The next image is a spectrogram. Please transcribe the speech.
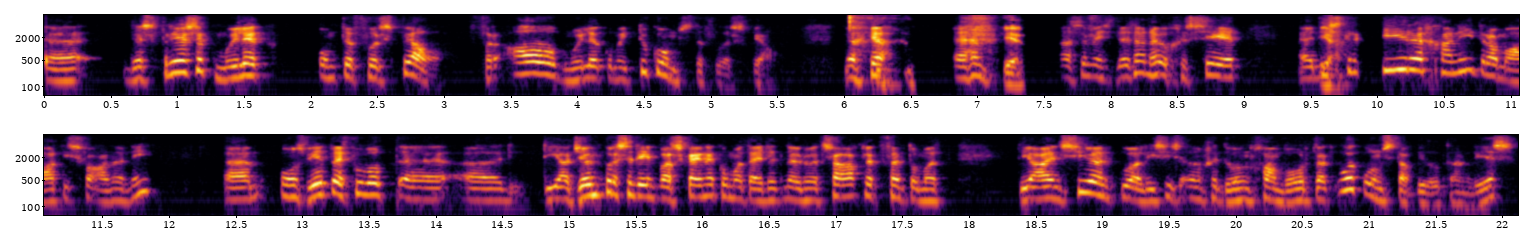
uh dis vreeslik moeilik om te voorspel, veral moeilik om die toekoms te voorspel. Nou ja, ehm um, yeah. as 'n mens dit nou gesê het, Uh, die ja. strukture gaan nie dramaties verander nie. Ehm um, ons weet byvoorbeeld eh uh, uh, die, adjunkt president waarskynlik omdat hy dit nou noodsaaklik vind omdat die ANC in koalisies ingedwing gaan word wat ook onstabiel kan wees.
